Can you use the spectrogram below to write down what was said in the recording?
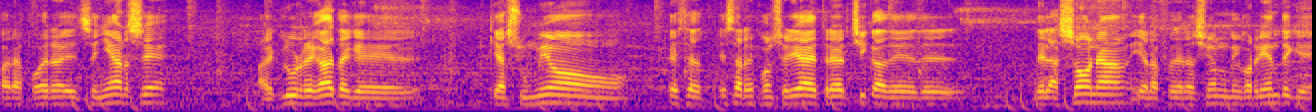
para poder enseñarse, al Club Regata que, asumió esa, responsabilidad de traer chicas de, la zona y a la Federación de Corriente que,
